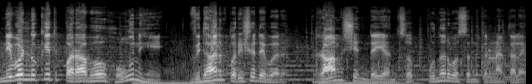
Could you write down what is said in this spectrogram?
निवडणुकीत पराभव होऊनही विधान परिषदेवर राम शिंदे यांचं पुनर्वसन करण्यात आलंय.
